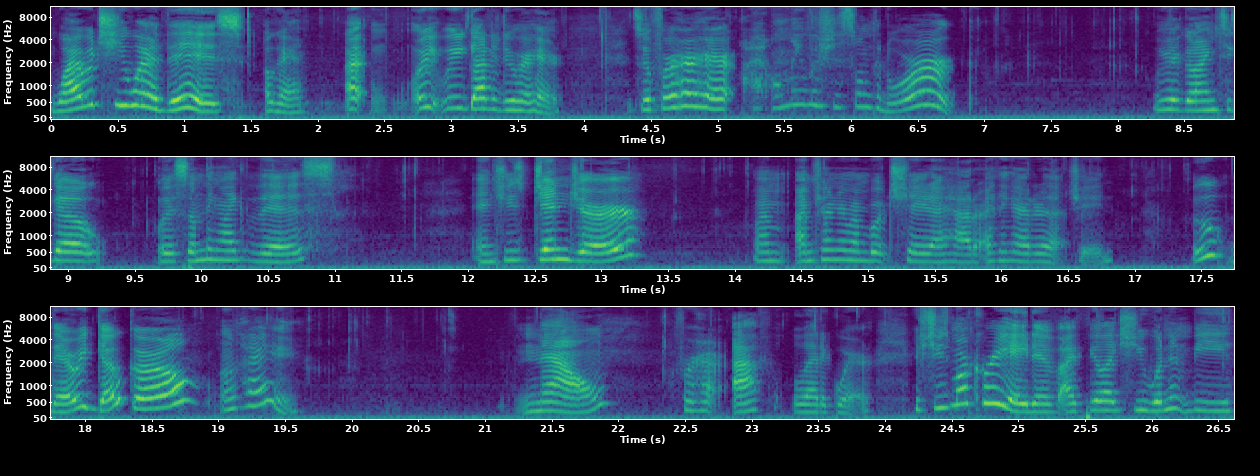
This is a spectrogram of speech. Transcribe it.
Why would she wear this? Okay. I, we, we got to do her hair. So for her hair, I only wish this one could work. We are going to go with something like this. And she's ginger. I'm, I'm trying to remember what shade I had. I think I had her that shade. Ooh, there we go, girl. Okay. Now, for her athletic wear. If she's more creative, I feel like she wouldn't be.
